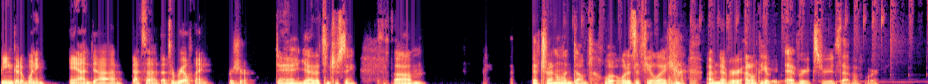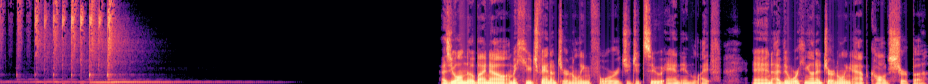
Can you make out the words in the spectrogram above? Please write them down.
being good at winning and uh that's a that's a real thing for sure Dang, yeah, that's interesting. Um, adrenaline dump. What what does it feel like? I've never. I don't think I've ever experienced that before. As you all know by now, I'm a huge fan of journaling for jujitsu and in life. And I've been working on a journaling app called Sherpa.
